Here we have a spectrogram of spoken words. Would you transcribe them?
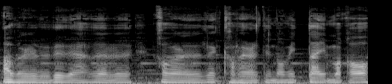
あぶれるであぶれるカフェラでカぶれラで飲みたいマカオ。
